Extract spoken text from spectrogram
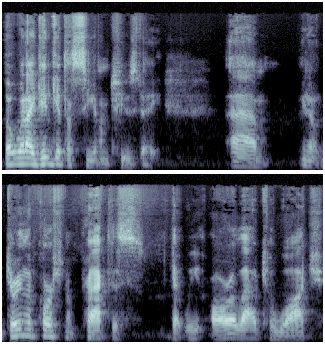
But what I did get to see on Tuesday, um, you know, during the portion of practice that we are allowed to watch,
